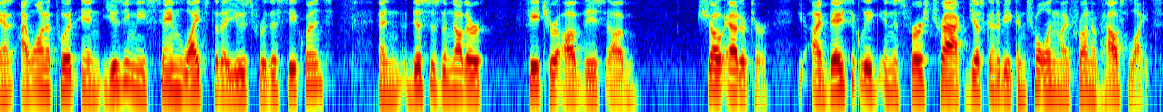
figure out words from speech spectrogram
and I want to put in using these same lights that I used for this sequence and this is another feature of this um, show editor. I'm basically in this first track just going to be controlling my front of house lights.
